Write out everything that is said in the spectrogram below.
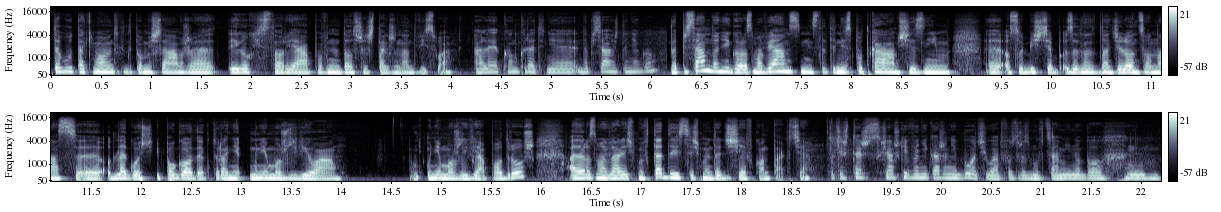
To był taki moment, kiedy pomyślałam, że jego historia powinna dotrzeć także nad Wisłę. Ale konkretnie napisałaś do niego? Napisałam do niego, rozmawiałam z nim, niestety nie spotkałam się z nim e, osobiście ze względu na dzielącą nas e, odległość i pogodę, która nie, uniemożliwiła, uniemożliwiła podróż, ale rozmawialiśmy wtedy, jesteśmy do dzisiaj w kontakcie. Chociaż też z książki wynika, że nie było ci łatwo z rozmówcami, no bo mm,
